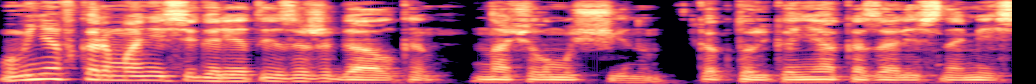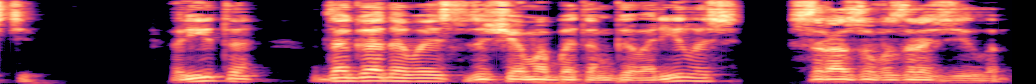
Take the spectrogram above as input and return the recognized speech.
«У меня в кармане сигареты и зажигалка», — начал мужчина, как только они оказались на месте. Рита, догадываясь, зачем об этом говорилось, сразу возразила.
